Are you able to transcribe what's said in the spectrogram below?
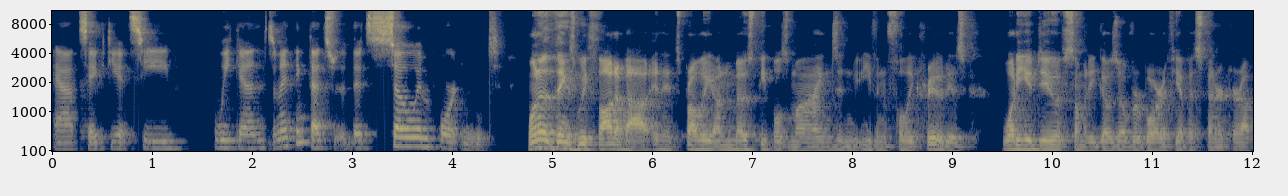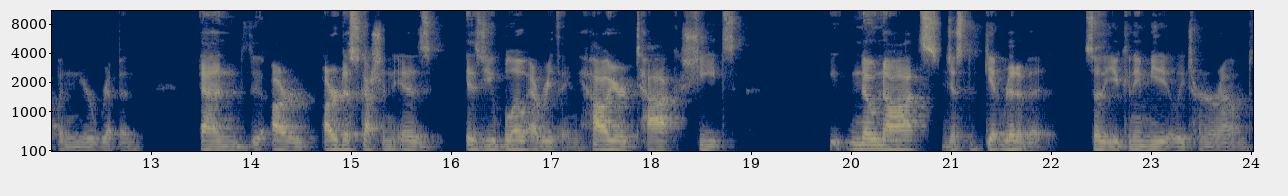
at safety at sea weekends. And I think that's that's so important. One of the things we've thought about, and it's probably on most people's minds and even fully crewed, is what do you do if somebody goes overboard if you have a spinnaker up and you're ripping? And our our discussion is is you blow everything, how your tack sheets no knots, just get rid of it so that you can immediately turn around.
